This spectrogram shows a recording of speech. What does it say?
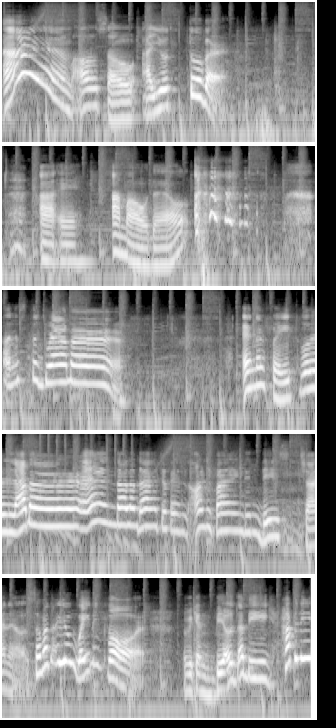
I am also a YouTuber. I am a model. An Instagrammer. And a faithful lover. And all of that you can only find in this channel. So what are you waiting for? We can build a big, happily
